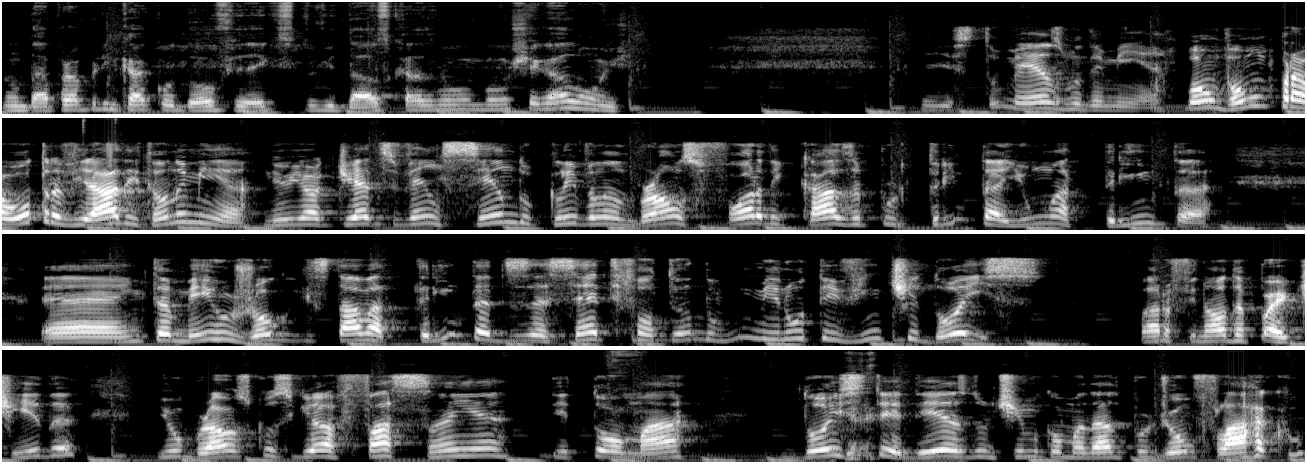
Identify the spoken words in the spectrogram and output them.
não dá para brincar com o Dolphins aí, que se duvidar, os caras vão, vão chegar longe. Isso mesmo, Deminha. Bom, vamos para outra virada então, Deminha. New York Jets vencendo o Cleveland Browns fora de casa por 31 a 30. É, em também um jogo que estava 30 a 17, faltando 1 minuto e 22 para o final da partida. E o Browns conseguiu a façanha de tomar dois TDs de um time comandado por Joe Flacco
